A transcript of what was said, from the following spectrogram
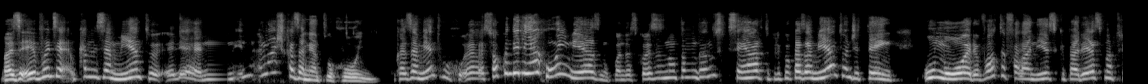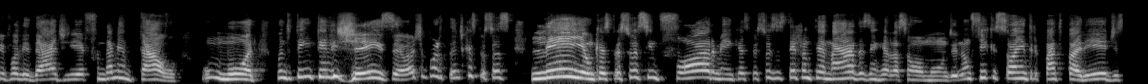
Mas eu vou dizer, o casamento, ele é, não acho casamento ruim. Casamento é só quando ele é ruim mesmo, quando as coisas não estão dando certo, porque o casamento onde tem humor, eu volto a falar nisso, que parece uma frivolidade e é fundamental, humor, quando tem inteligência, eu acho importante que as pessoas leiam, que as pessoas se informem, que as pessoas estejam antenadas em relação ao mundo e não fique só entre quatro paredes,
